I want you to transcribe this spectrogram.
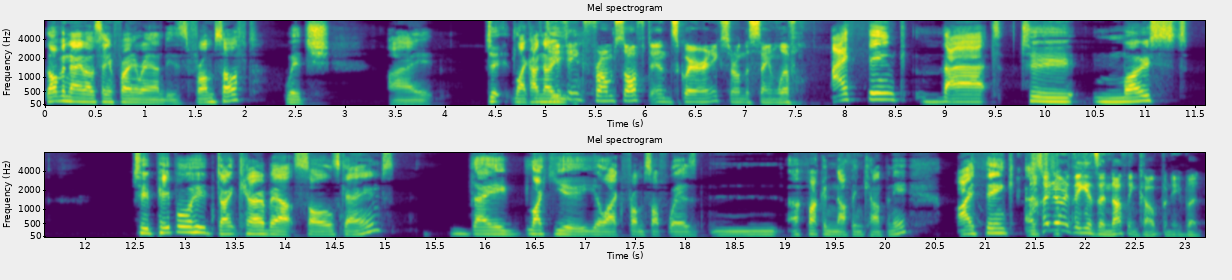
the other name I've seen thrown around is FromSoft, which I do, like. I know Do you think FromSoft and Square Enix are on the same level? I think that to most to people who don't care about Souls games, they like you. You're like FromSoftware's n- a fucking nothing company. I think as I don't think it's a nothing company, but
